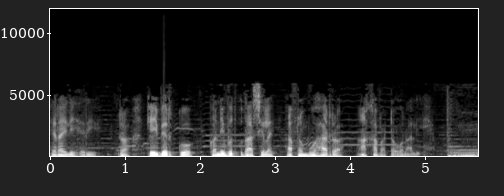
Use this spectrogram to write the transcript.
हेराइले हेरी र केही बेरको घनीभूत उदासीलाई आफ्नो मुहार र आँखाबाट ओह्राली।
